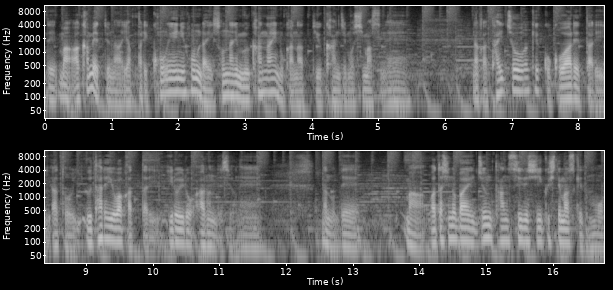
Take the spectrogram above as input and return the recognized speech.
でまあ赤目っていうのはやっぱり婚営に本来そんなに向かないのかなっていう感じもしますね。なんか体調が結構壊れたりあと打たれ弱かったりいろいろあるんですよね。なのでまあ私の場合純淡水で飼育してますけども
